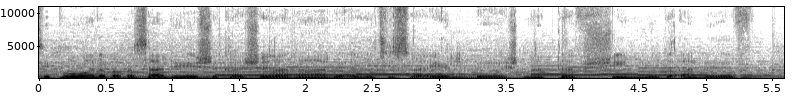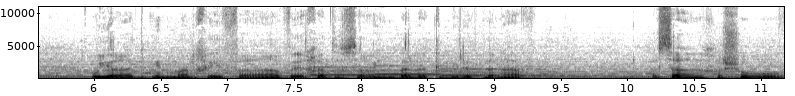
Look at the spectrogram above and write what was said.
סיפרו על הבבא סאלי שכאשר עלה לארץ ישראל בשנת תשי"א, הוא ירד בנמל חיפה ואחד השרים בא להקביל את פניו. השר החשוב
